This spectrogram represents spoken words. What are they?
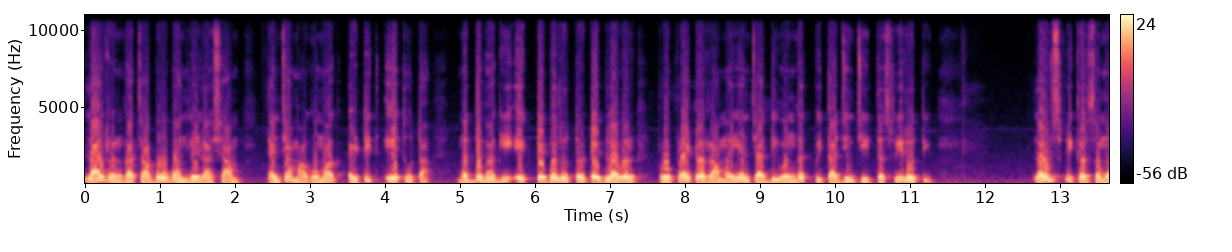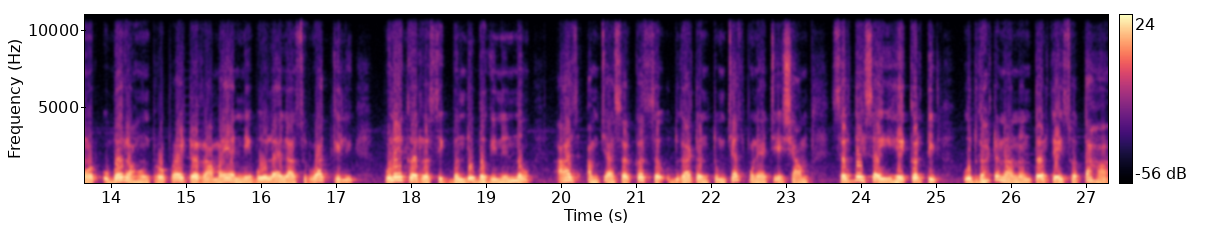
लाल रंगाचा बो बांधलेला श्याम त्यांच्या मागोमाग ऐटीत येत होता. मध्यभागी एक टेबल होतं. टेबलावर प्रोप्रायटर रामय्यांच्या दिवंगत पिताजींची तस्वीर होती. लाऊडस्पीकरसमोर उभं राहून प्रोप्रायटर रामय्यांनी बोलायला सुरुवात केली. पुणेकर रसिक बंधू भगिनींनो आज आमच्या सर्कसचं उद्घाटन तुमच्याच पुण्याचे श्याम सरदेसाई हे करतील. उद्घाटनानंतर ते स्वतः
